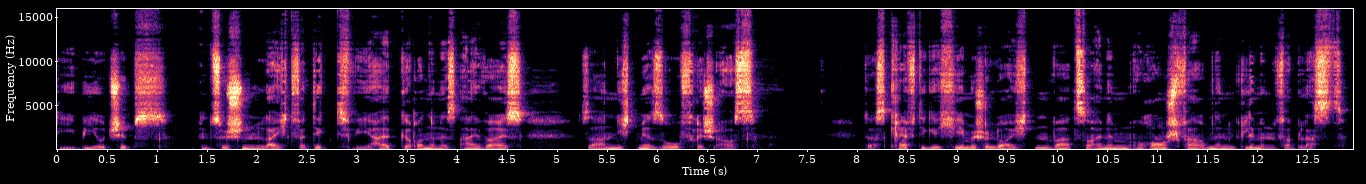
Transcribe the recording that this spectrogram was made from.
Die Biochips, inzwischen leicht verdickt wie halb geronnenes Eiweiß, sahen nicht mehr so frisch aus. Das kräftige chemische Leuchten war zu einem orangefarbenen Glimmen verblasst.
